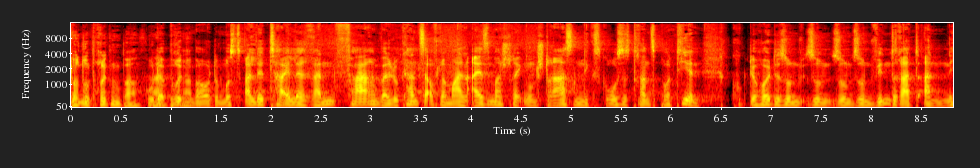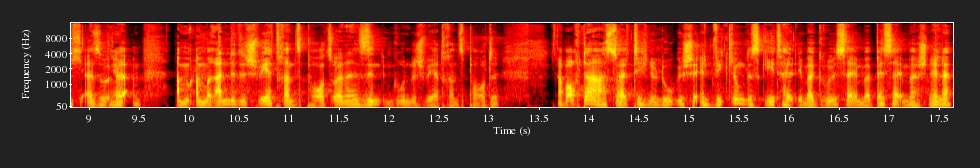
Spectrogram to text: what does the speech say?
Oder Brückenbau. Oder Brückenbau. Du musst alle Teile ranfahren, weil du kannst auf normalen Eisenbahnstrecken und Straßen nichts Großes transportieren. Guck dir heute so ein, so, so, so ein Windrad an, nicht? Also ja. äh, am, am Rande des Schwertransports oder da sind im Grunde Schwertransporte. Aber auch da hast du halt technologische Entwicklung, das geht halt immer größer, immer besser, immer schneller.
